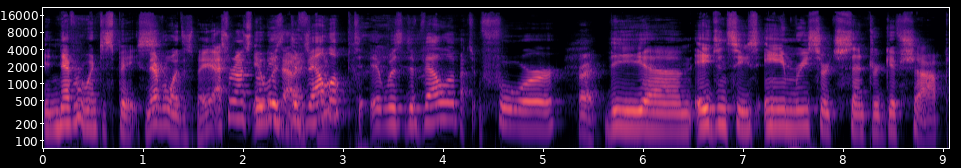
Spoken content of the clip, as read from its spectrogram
it never went to space. never went to space. Astronauts It was eat that ice cream. developed. It was developed for Right. the um, agency's Ames Research Center gift shop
